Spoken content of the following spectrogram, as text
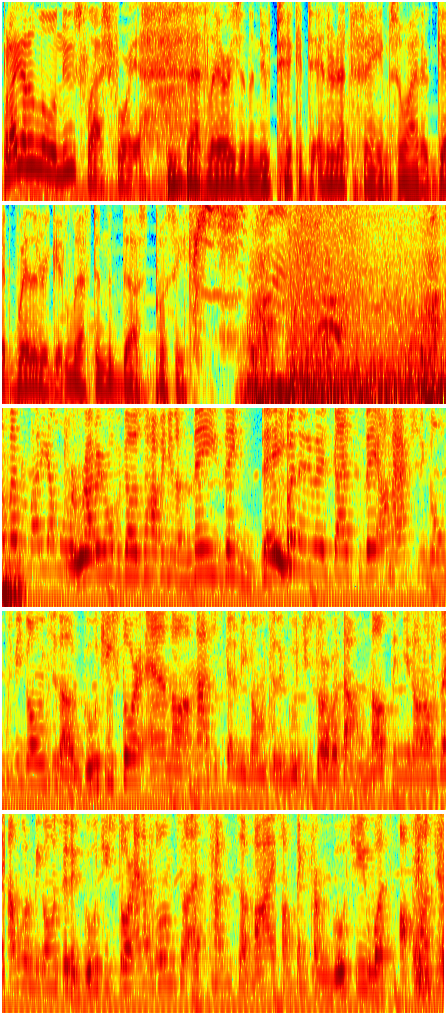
But I got a little news flash for you. These bad Larrys are the new ticket to internet fame, so either get with it or get left in the dust, pussy. What's everybody, I'm Lord Rabbit, hope you guys are having an amazing day. But anyways guys, today I'm actually going to be going to the Gucci store and uh, I'm not just going to be going to the Gucci store without nothing, you know what I'm saying? I'm going to be going to the Gucci store and I'm going to attempt to buy something from Gucci with a hundred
